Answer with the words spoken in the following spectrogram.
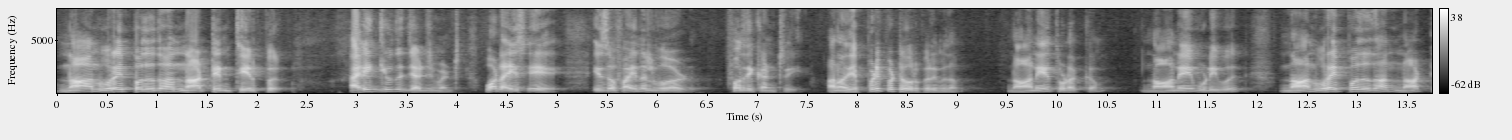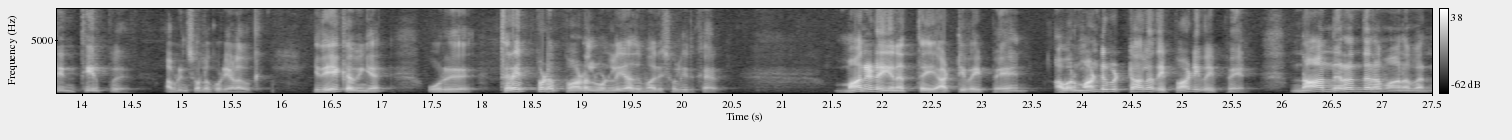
நான் உரைப்பது தான் நாட்டின் தீர்ப்பு. I give the judgment what I say is a final word for the country ஆனால் எப்படிப்பட்ட ஒரு பெருமிதம்? நானே தொடக்கம் நானே முடிவு நான் உரைப்பது தான் நாட்டின் தீர்ப்பு. அப்படின்னு சொல்லக்கூடிய அளவுக்கு. இதே கவிஞர் ஒரு திரைப்பட பாடல் ஒன்றிலே அது மாதிரி சொல்லியிருக்கார். மானிட இனத்தை ஆட்டி வைப்பேன் அவர் மாண்டுவிட்டால் அதை பாடி வைப்பேன். நான் நிரந்தரமானவன்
